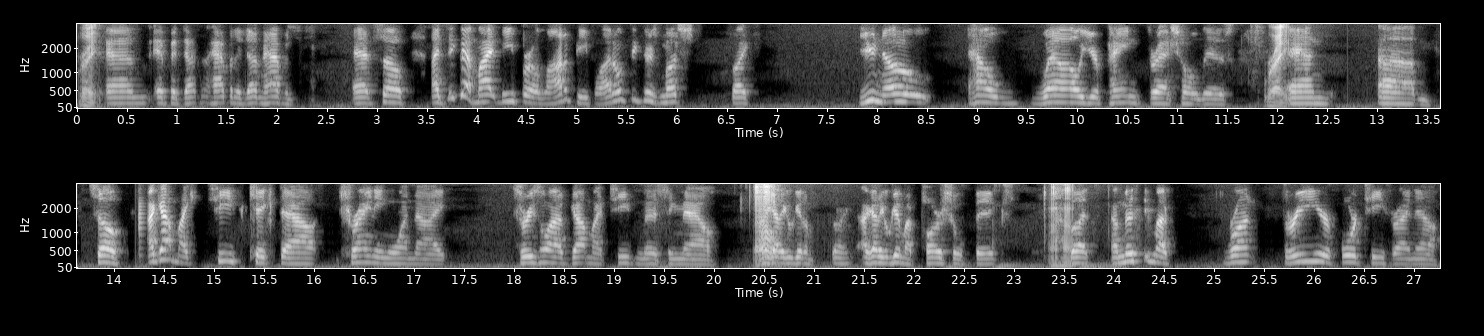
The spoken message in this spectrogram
Right. And if it doesn't happen, it doesn't happen. And so I think that might be for a lot of people. I don't think there's much like, you know, how well your pain threshold is. Right. And um, so I got my teeth kicked out training one night. It's the reason why I've got my teeth missing now. I gotta Oh. go get them. I gotta go get my partial fix. Uh-huh. But I'm missing my front three or four teeth right now.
